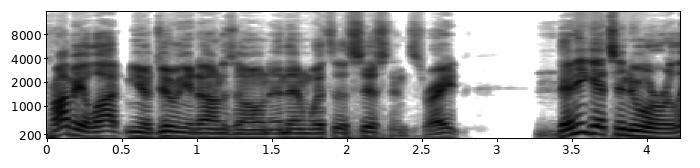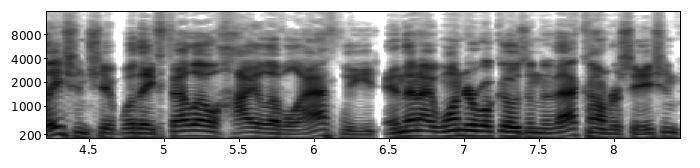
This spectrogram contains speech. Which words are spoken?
probably a lot, you know, doing it on his own and then with assistance, right? Mhm. Then he gets into a relationship with a fellow high level athlete. And then I wonder what goes into that conversation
